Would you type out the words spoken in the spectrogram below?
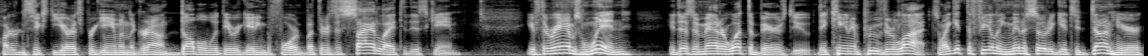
160 yards per game on the ground, double what they were getting before. But there's a sidelight to this game. If the Rams win, it doesn't matter what the Bears do. They can't improve their lot. So I get the feeling Minnesota gets it done here,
